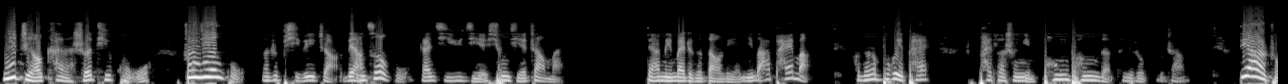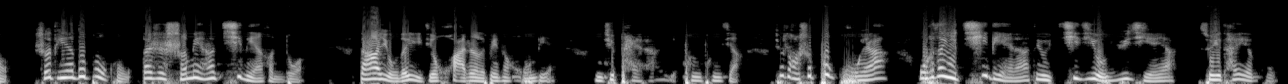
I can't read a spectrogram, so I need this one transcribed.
你只要看舌体骨，中间骨那是脾胃胀，两侧骨肝气郁结，胸胁胀满。大家明白这个道理？你把它拍嘛，很多人不会拍，拍出来声音砰砰的，它就是腹胀。第二种，舌体上都不鼓，但是舌面上气点很多，当然有的已经化热了，变成红点。你去拍它也砰砰响，就老是不鼓呀。我说他有气点啊，他有气机有郁结呀，所以他也鼓。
